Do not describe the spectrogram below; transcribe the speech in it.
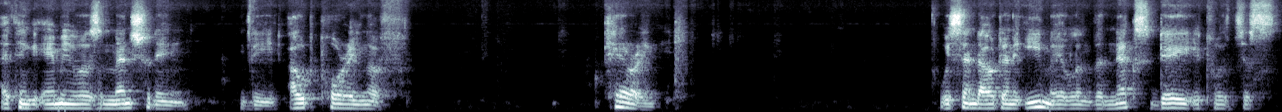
I think Amy was mentioning the outpouring of caring. We sent out an email, and the next day it was just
